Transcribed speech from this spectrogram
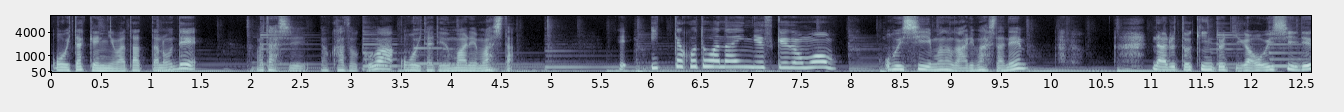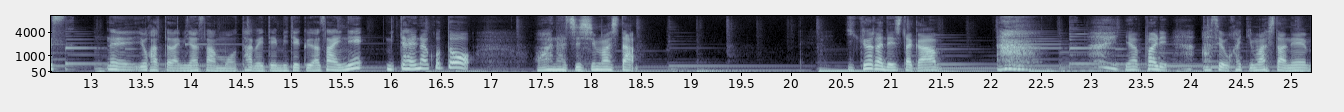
大分県に渡ったので私の家族は大分で生まれました。で行ったことはないんですけども美味しいものがありましたね。ナルト金時が美味しいです。ねよかったら皆さんも食べてみてくださいねみたいなことをお話ししました。いかがでしたか？やっぱり汗をかきましたね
